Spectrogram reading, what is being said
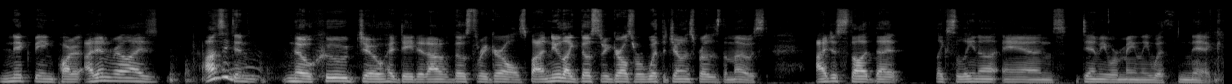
Nick being part of. I didn't realize, honestly, didn't know who Joe had dated out of those three girls, but I knew like those three girls were with the Jonas Brothers the most. I just thought that like Selena and Demi were mainly with Nick,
